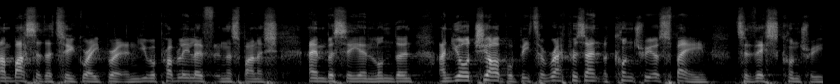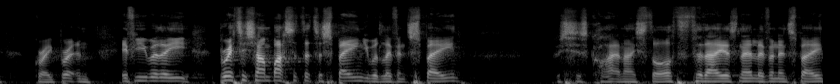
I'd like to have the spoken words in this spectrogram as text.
ambassador to Great Britain, you would probably live in the Spanish embassy in London, and your job would be to represent the country of Spain to this country, Great Britain. If you were the British ambassador to Spain, you would live in Spain which is quite a nice thought today, isn't it, living in Spain?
